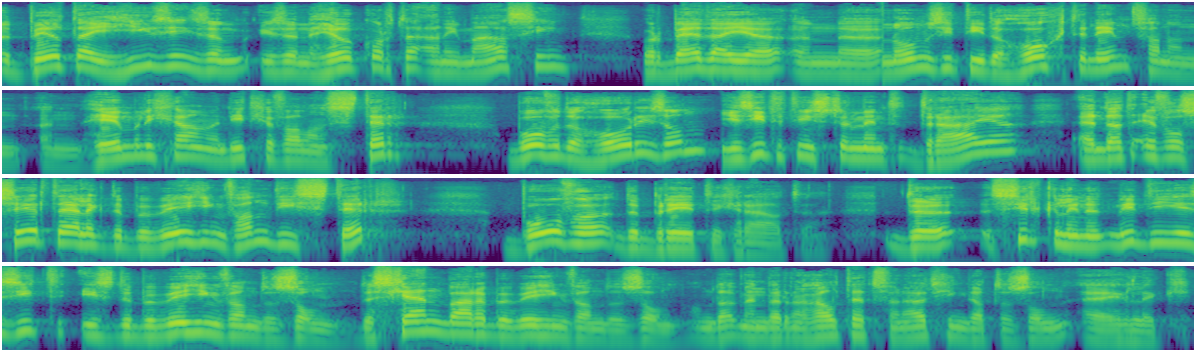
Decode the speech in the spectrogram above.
Het beeld dat je hier ziet is een, is een heel korte animatie waarbij dat je een uh, ziet die de hoogte neemt van een, een hemellichaam, in dit geval een ster, boven de horizon. Je ziet het instrument draaien en dat evoceert eigenlijk de beweging van die ster boven de breedtegraden. De cirkel in het midden die je ziet, is de beweging van de zon, de schijnbare beweging van de zon, omdat men er nog altijd van uitging dat de zon eigenlijk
